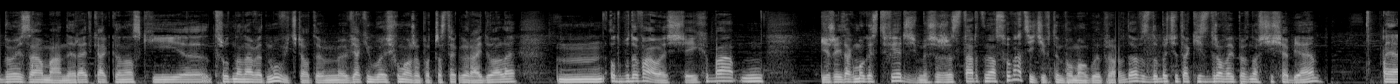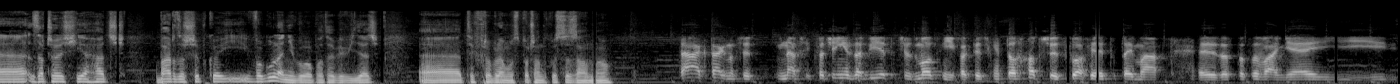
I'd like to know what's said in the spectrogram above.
Byłeś załamany, rajd Karkonoski, trudno nawet mówić o tym, w jakim byłeś humorze podczas tego rajdu, ale mm, odbudowałeś się i chyba, mm, jeżeli tak mogę stwierdzić, myślę, że starty na Słowacji ci w tym pomogły, prawda? W zdobyciu takiej zdrowej pewności siebie. E, zacząłeś jechać bardzo szybko i w ogóle nie było po tobie widać e, tych problemów z początku sezonu. Tak, tak, znaczy inaczej, co cię nie zabije, to cię wzmocni. I faktycznie to przysłowie tutaj ma e, zastosowanie i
